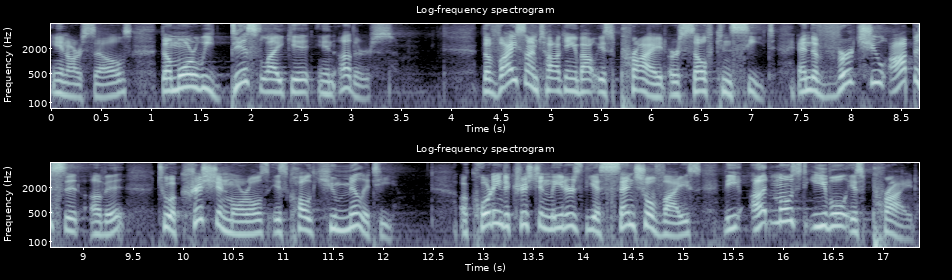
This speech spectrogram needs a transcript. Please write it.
in ourselves, the more we dislike it in others. The vice I'm talking about is pride or self conceit. And the virtue opposite of it to a Christian morals is called humility. According to Christian leaders, the essential vice, the utmost evil is pride.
